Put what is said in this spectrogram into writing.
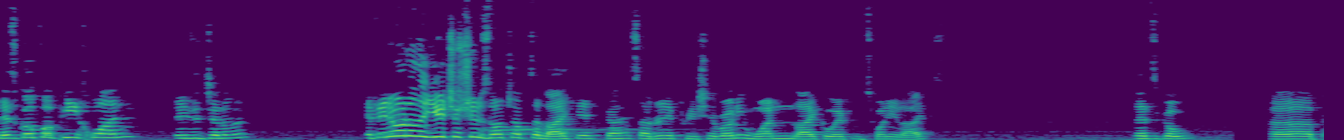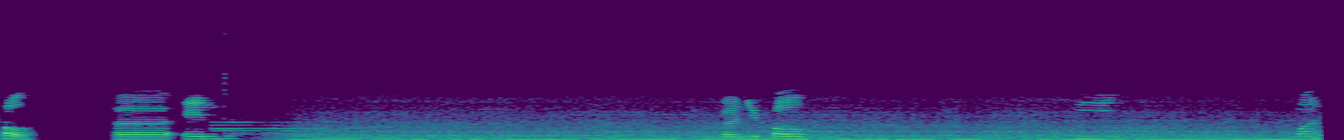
Let's go for P1, ladies and gentlemen. If anyone on the YouTube is not dropped a like it, guys, I'd really appreciate it. We're only one like away from 20 likes. Let's go. Uh, poll. Uh, end. Got a new poll. P1.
